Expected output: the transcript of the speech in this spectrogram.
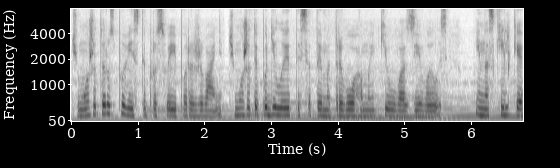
чи можете розповісти про свої переживання, чи можете поділитися тими тривогами, які у вас з'явились, і наскільки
